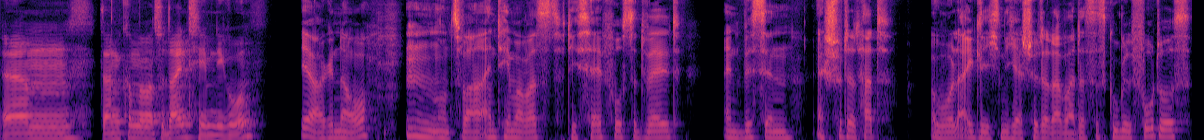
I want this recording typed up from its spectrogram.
Ähm, dann kommen wir mal zu deinen Themen, Nico. Ja, genau. Und zwar ein Thema, was die Self-Hosted-Welt ein bisschen erschüttert hat. Obwohl eigentlich nicht erschüttert, aber das ist Google Fotos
